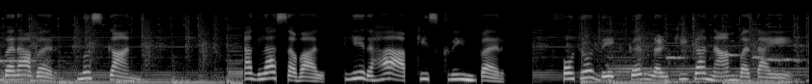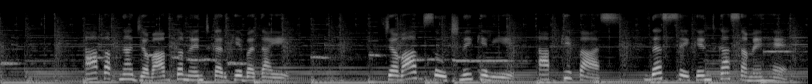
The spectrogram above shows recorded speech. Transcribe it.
बराबर मुस्कान। अगला सवाल, ये रहा आपकी स्क्रीन पर। फ़ोटो देखकर लड़की का नाम बताइए। आप अपना जवाब कमेंट करके बताइए। जवाब सोचने के लिए आपके पास 10 सेकंड का समय है।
